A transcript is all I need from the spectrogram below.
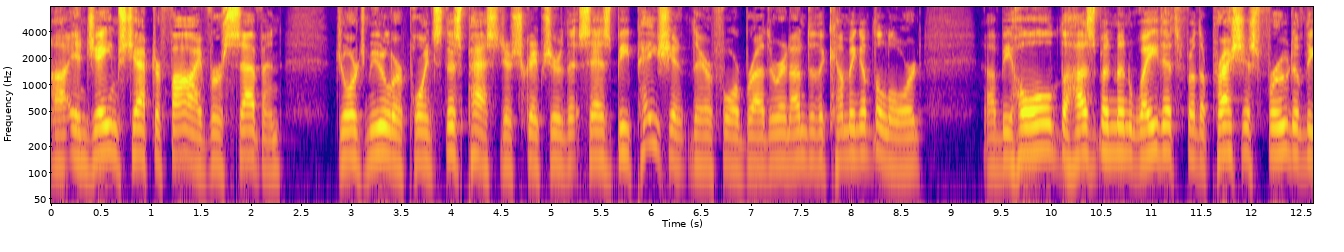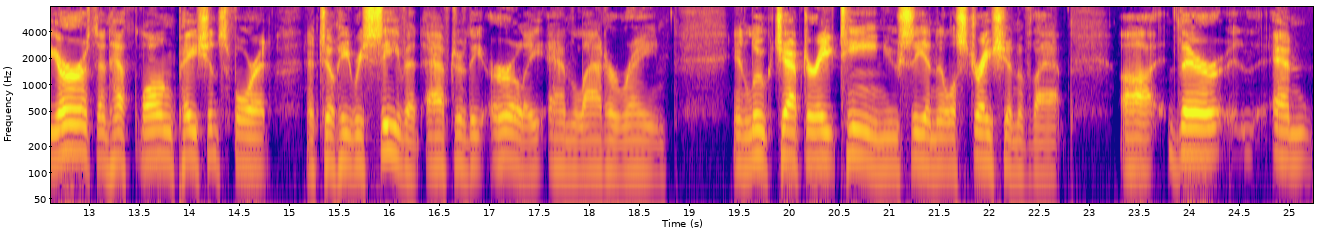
uh, in James chapter five, verse seven George Mueller points this passage of Scripture that says, Be patient, therefore, brethren, unto the coming of the Lord. Uh, Behold, the husbandman waiteth for the precious fruit of the earth, and hath long patience for it, until he receive it after the early and latter rain. In Luke chapter 18, you see an illustration of that. Uh, there, and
